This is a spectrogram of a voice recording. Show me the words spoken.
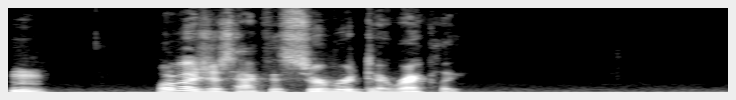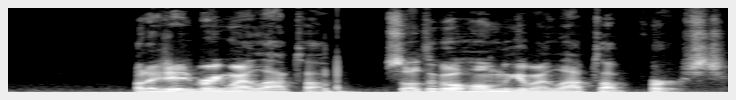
Hmm. What if I just hacked the server directly? But I did bring my laptop, so I'll have to go home and get my laptop first.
